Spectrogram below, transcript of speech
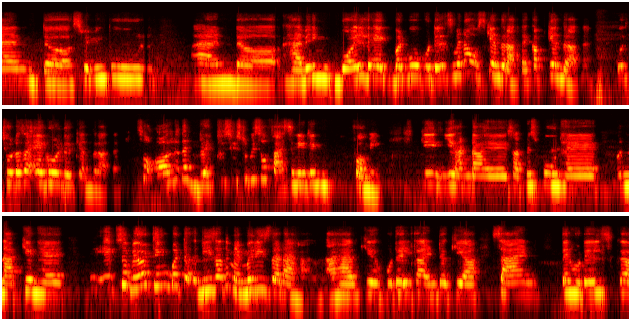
and uh, swimming pool and having boiled egg but वो होटल्स में ना उसके अंदर आता है कप के अंदर आता है। वो छोटा सा एग होल्डर के अंदर आता है। So all that breakfast used to be so fascinating for me कि ये अंडा है, साथ में स्पून है और नैपकिन है। It's a weird thing but these are the memories that I have I have कि होटल का एंटर किया सैंड देन होटल्स का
